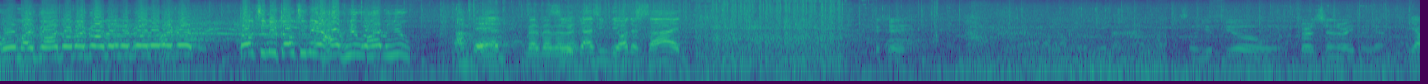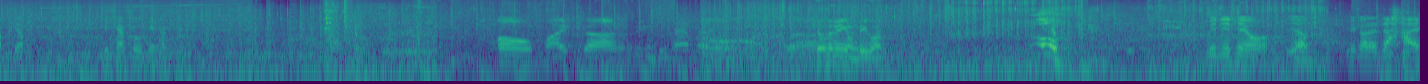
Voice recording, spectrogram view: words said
Oh my god! Oh my god! Oh my god! Oh my god! Come to me! Come to me! I have heal! I have heal! I'm dead. Wait, wait, wait, See you guys in the other side. Okay. So you feel first generator, yeah? Yep, yep. Be careful, be careful. Oh my god Kill the big one, big one. Oh! We need help. Yep. We're gonna die.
